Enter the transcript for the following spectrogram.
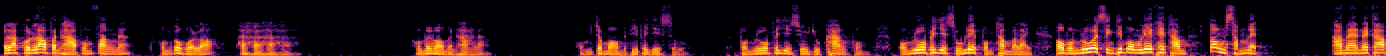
เวลาคนเล่าปัญหาผมฟังนะ ผมก็หัวเราะผมไม่มองปัญหาแล้ว ผมจะมองไปที่พระเยซู ผมรู้ว่าพระเยซูอยู่ข้างผม ผมรู้ว่าพระเยซูเรียกผมทำอะไรเพราะผมรู้ว่าสิ่งที่พระองค์เรียกให้ทำต้องสำเร็จ อามันไหมครับ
